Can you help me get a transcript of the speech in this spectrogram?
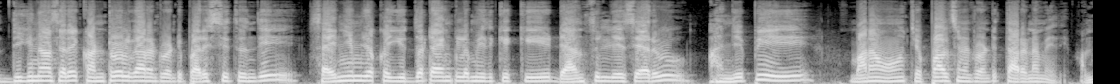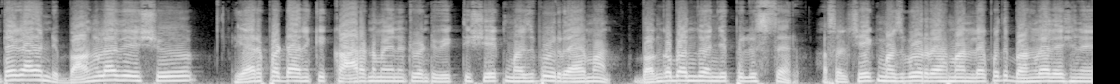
దిగినా సరే కంట్రోల్ కానటువంటి పరిస్థితి ఉంది. సైన్యం యొక్క యుద్ధ ట్యాంకుల మీదకి ఎక్కి డాన్సులు చేశారు. అని చెప్పి మనం చెప్పాల్సినటువంటి తరుణం ఇది. అంతేకాదండి బంగ్లాదేశ్ ఏర్పడడానికి కారణమైనటువంటి వ్యక్తి షేక్ మజ్బూర్ రెహమాన్ బంగబంధు అని చెప్పి పిలుస్తారు. అసలు షేక్ మజ్బూర్ రెహమాన్ లేకపోతే బంగ్లాదేశ్ అనే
